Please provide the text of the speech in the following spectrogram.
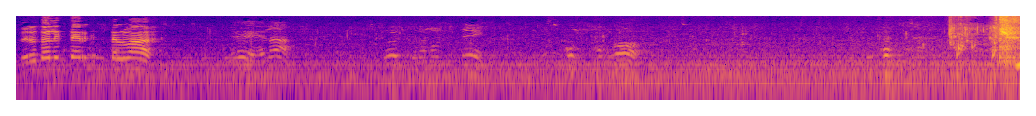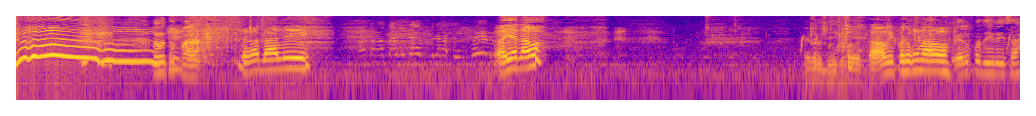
Pero dalit ter dalawa. Oo, ito pala. Nakadali. Ayan oh. Pero dili. Kami pasok na oh. Pero pa dili isa.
